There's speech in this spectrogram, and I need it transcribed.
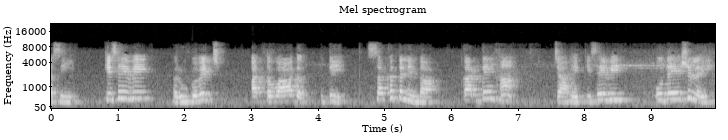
ਅਸੀਂ ਕਿਸੇ ਵੀ ਰੂਪ ਵਿੱਚ ਅੱਤਵਾਦ ਦੀ ਸਖਤ ਨਿੰਦਾ ਕਰਦੇ ਹਾਂ, ਚਾਹੇ ਕਿਸੇ ਵੀ ਉਦੇਸ਼ ਲਈ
